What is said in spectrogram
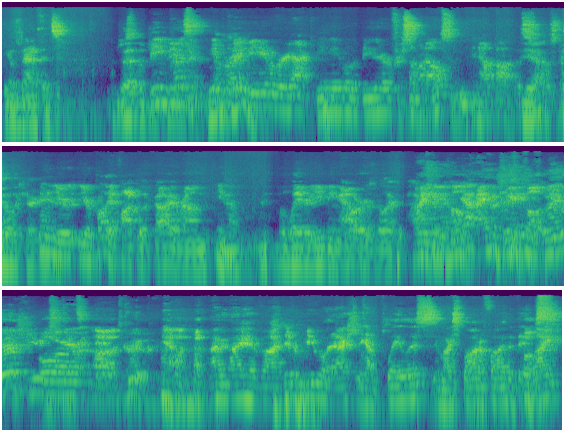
you know, benefits. Just But Being there. present, being No right, being able to react, being able to be there for someone else and, and help out. That's Yeah, cool be stuff. able to carry. And you're you're probably a popular guy around you know the later evening hours. We're like, how are you getting home? Yeah, I have we can call Uber a or uh, Drew. Yeah, I, I have uh, different people that actually have playlists in my Spotify that they Oh, like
